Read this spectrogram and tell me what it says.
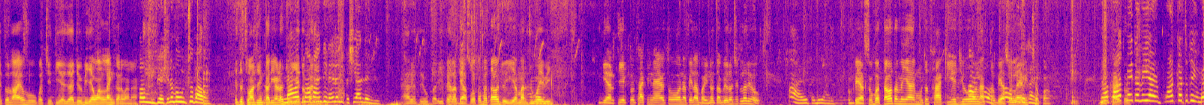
એ તો લાયો હું પચીસ ત્રીસ હજાર જો બીજા ઓનલાઈન કરવાના. પણ ભેંસનો બહુ ઊંચો ભાવ. એ તો ચો જઈને કરી આડો જોઈએ તો કરી લઈ લેજો પછી આલ દેજો. અરે તો એવું કરીએ પેલા ભેંસો તો બતાવો જોઈએ અમારે જુઓ એવી. ઘેરથી એક તો થાકીને આવ્યો તો અને પેલા ભાઈનો તબેલો કેટલો રહ્યો? ભેંસો બતાવો તમે યાર હું તો થાકીએ જ આજ તો ભેંસો લેવી જ છે પણ. ના પાંચ મે તમે યાર પાંચ કરતો તો મે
